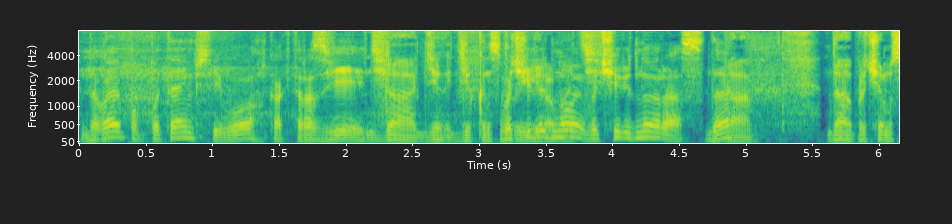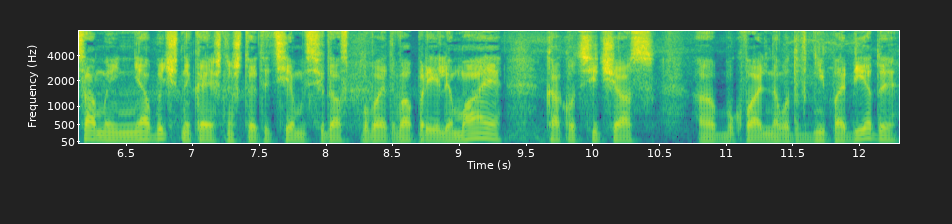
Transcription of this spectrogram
Давай попытаемся его как-то развеять. Да, деконструировать. В очередной, в очередной раз, да? Да. Да, причем самый необычный, конечно, что эта тема всегда всплывает в апреле-мае, как вот сейчас, э, буквально вот в Дни Победы,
